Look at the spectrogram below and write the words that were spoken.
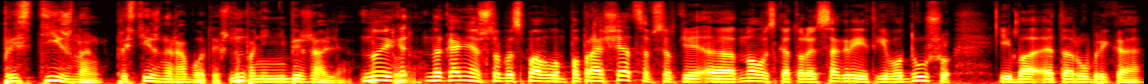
престижно, престижной работой, чтобы они не бежали. Ну оттуда. и, наконец, чтобы с Павлом попрощаться, все-таки э, новость, которая согреет его душу, ибо эта рубрика,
